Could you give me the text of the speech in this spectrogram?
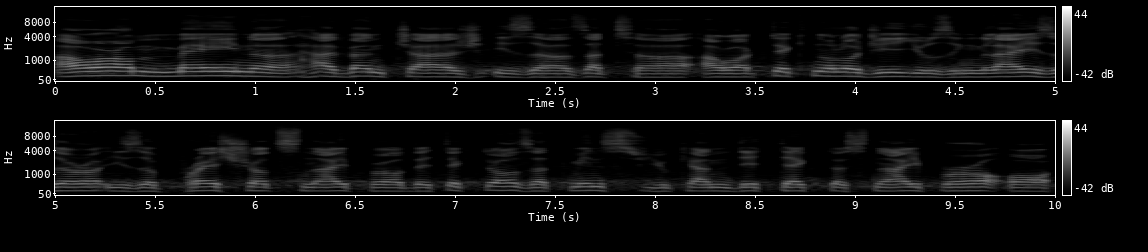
Our main uh, advantage is uh, that uh, our technology using laser is a pressure-shot sniper detector. That means you can detect a sniper or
